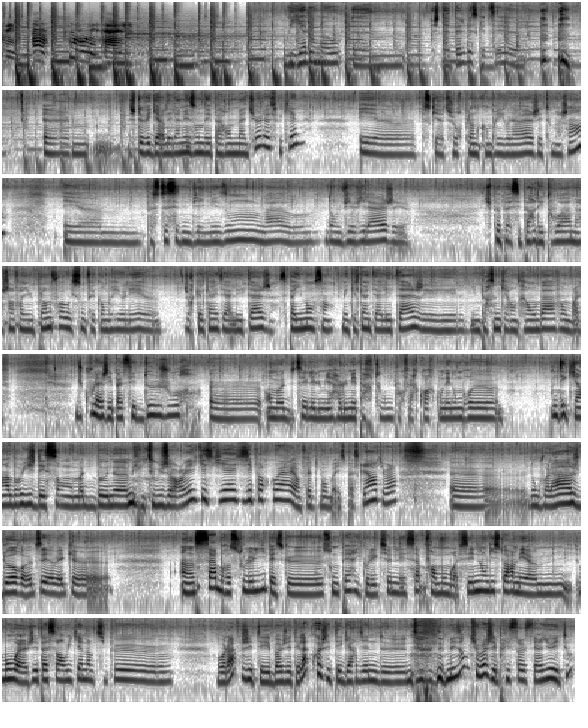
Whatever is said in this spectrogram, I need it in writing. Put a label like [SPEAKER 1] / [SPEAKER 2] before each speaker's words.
[SPEAKER 1] un nouveau message.
[SPEAKER 2] Oui, allô Mao. Euh, je t'appelle parce que tu sais, euh, euh, je devais garder la maison des parents de Mathieu là ce week-end. Et parce qu'il y a toujours plein de cambriolages et tout machin. Et parce que c'est une vieille maison là, dans le vieux village. Et tu peux passer par les toits, machin. Enfin, il y a eu plein de fois où ils se sont fait cambrioler. Genre quelqu'un était à l'étage. C'est pas immense, hein, mais quelqu'un était à l'étage et une personne qui est rentrée en bas. Enfin, bref. Du coup, là, j'ai passé deux jours euh, en mode, tu sais, les lumières allumées partout pour faire croire qu'on est nombreux. Dès qu'il y a un bruit, je descends en mode bonhomme et tout, genre, oui, qu'est-ce qu'il y a, tu sais pourquoi? Et en fait, bon, bah, il se passe rien, tu vois. Euh, donc voilà, je dors, euh, tu sais, avec un sabre sous le lit parce que son père, il collectionne les sabres. Enfin bon, bref, c'est une longue histoire, mais euh, bon, voilà, j'ai passé un week-end un petit peu... euh, voilà, j'étais bah, j'étais là, quoi, j'étais gardienne de, maison, tu vois, j'ai pris ça au sérieux et tout.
